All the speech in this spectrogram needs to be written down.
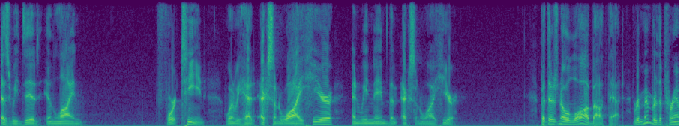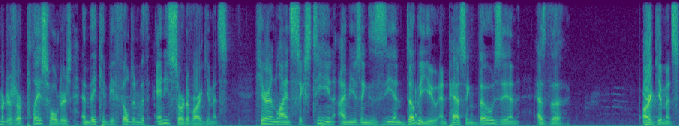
as we did in line 14 when we had x and y here and we named them x and y here. But there's no law about that. Remember, the parameters are placeholders and they can be filled in with any sort of arguments. Here in line 16, I'm using z and w and passing those in as the arguments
